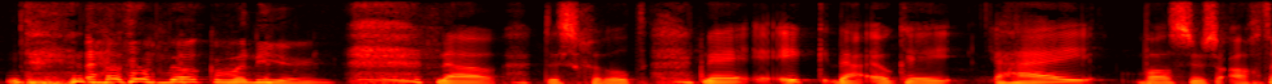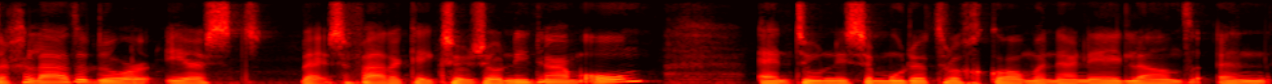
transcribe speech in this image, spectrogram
Op welke manier? nou, de schuld. Nee, ik, nou oké, hij was dus achtergelaten door eerst. Nee, zijn vader keek sowieso niet naar hem om. En toen is zijn moeder teruggekomen naar Nederland. En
